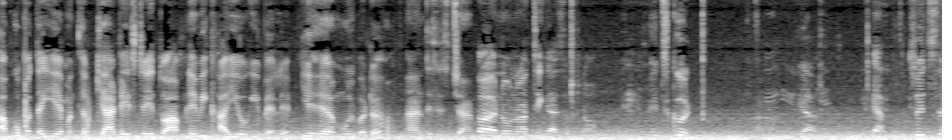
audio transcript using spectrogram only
आपको पता ही है मतलब क्या टेस्ट है तो आपने भी खाई होगी पहले। ये है Amul butter and this is jam no nothing as of now it's good so it's the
